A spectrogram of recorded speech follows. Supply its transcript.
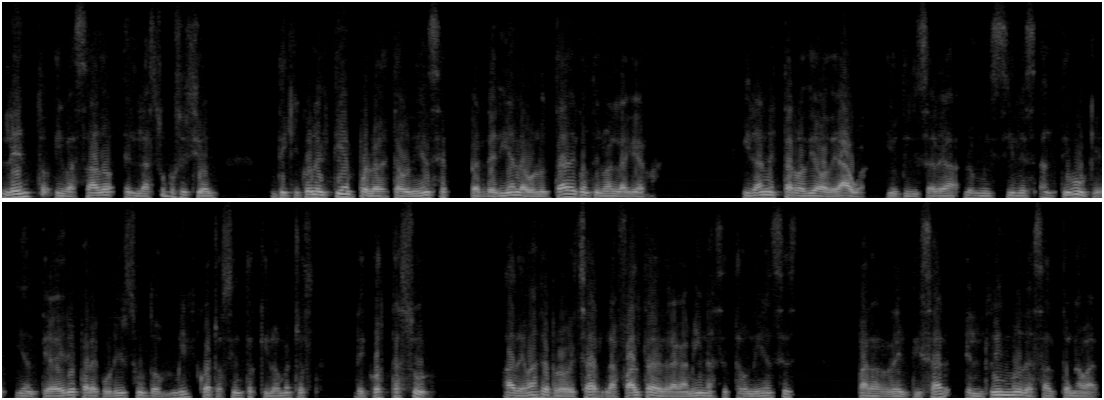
lento y basado en la suposición de que con el tiempo los estadounidenses perderían la voluntad de continuar la guerra. Irán está rodeado de agua y utilizará los misiles antibuque y antiaéreos para cubrir sus 2.400 kilómetros de costa sur, además de aprovechar la falta de dragaminas estadounidenses para ralentizar el ritmo de asalto naval.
